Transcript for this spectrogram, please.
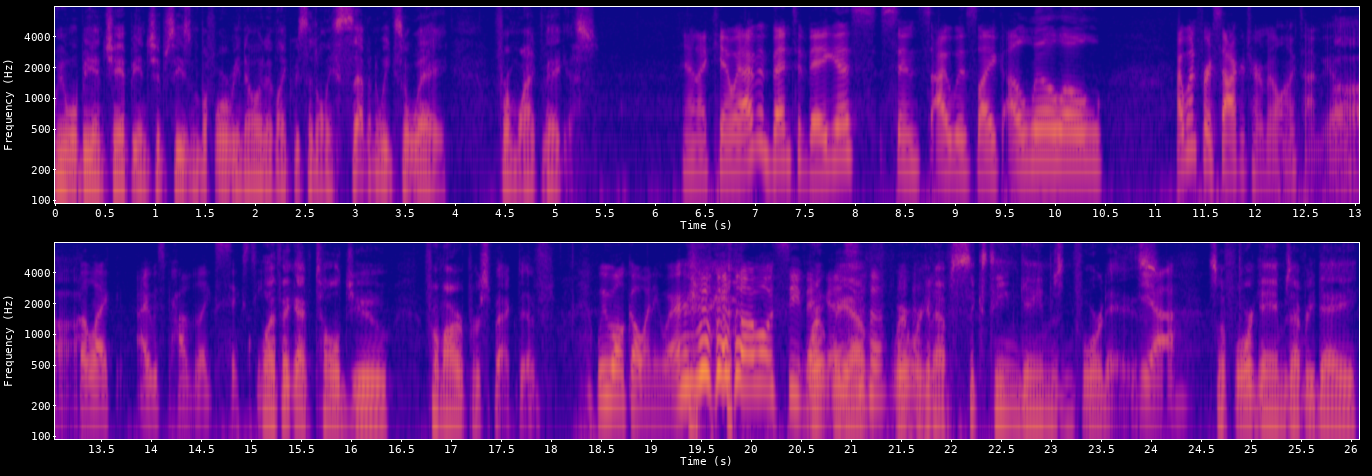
we will be in championship season before we know it. And like we said, only seven weeks away from WAC Vegas. And I can't wait. I haven't been to Vegas since I was like a little. I went for a soccer tournament a long time ago, uh, but like I was probably like 16. Well, I think I've told you from our perspective. We won't go anywhere. I won't see Vegas. We're, we have, we're, we're going to have 16 games in four days. Yeah. So four games every day.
